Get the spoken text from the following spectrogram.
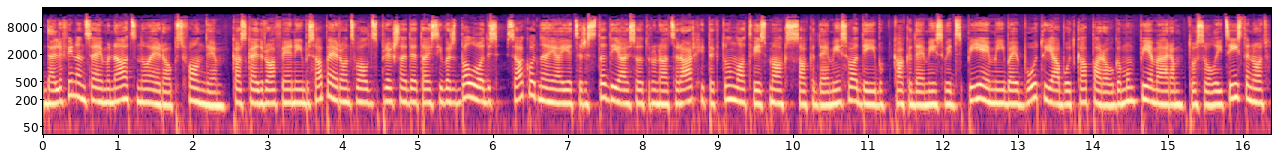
Daļa finansējuma nāca no Eiropas fondiem. Kā skaidro apvienības Apērons valdes priekšsēdētājs Ivars Balodis, sākotnējā ieceres stadijā esot runāts ar arhitektu un Latvijas Mākslas akadēmijas vadību, ka akadēmijas vidas pieejamībai būtu jābūt kā paraugam un piemēram. To solīts īstenot,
